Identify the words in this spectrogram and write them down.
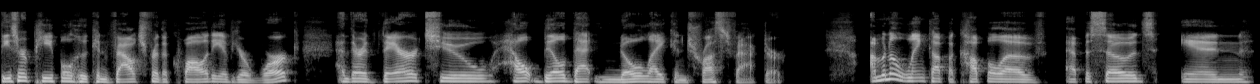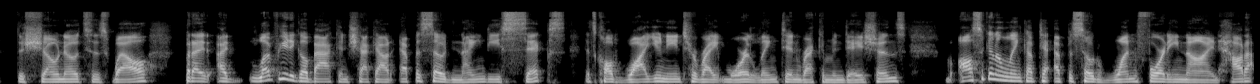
These are people who can vouch for the quality of your work and they're there to help build that know, like, and trust factor. I'm going to link up a couple of episodes in the show notes as well. But I, I'd love for you to go back and check out episode 96. It's called Why You Need to Write More LinkedIn Recommendations. I'm also going to link up to episode 149, How to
